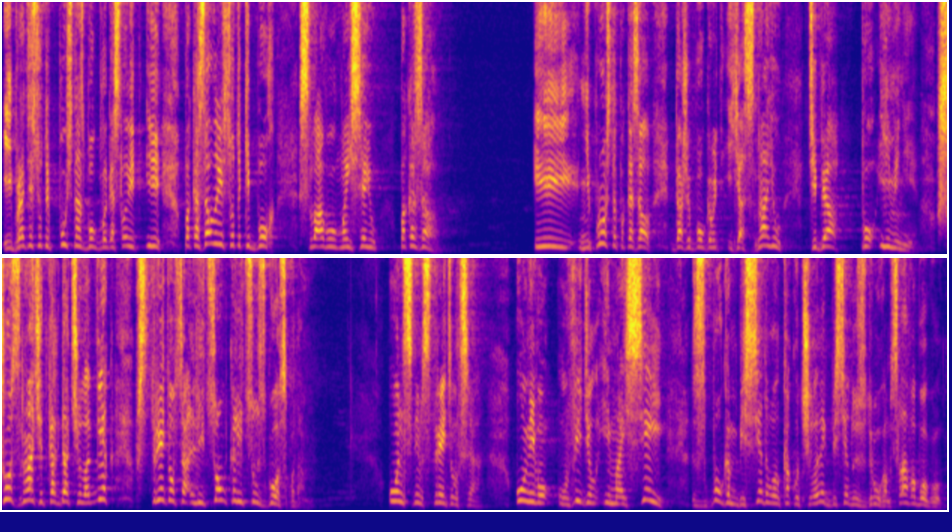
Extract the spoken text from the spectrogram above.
И, братья и сестры, пусть нас Бог благословит. И показал ли все-таки Бог славу Моисею? Показал. И не просто показал, даже Бог говорит, я знаю тебя по имени. Что значит, когда человек встретился лицом к лицу с Господом? Он с ним встретился, он его увидел, и Моисей с Богом беседовал, как вот человек беседует с другом. Слава Богу.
